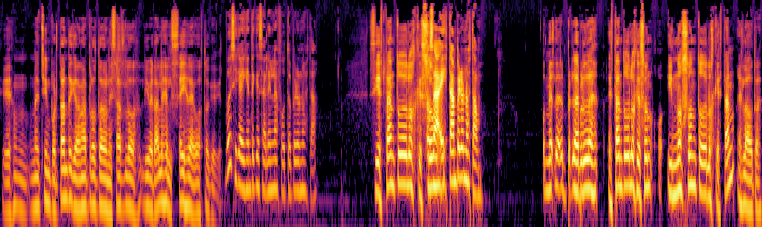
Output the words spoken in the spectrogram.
Que es un, un hecho importante que van a protagonizar los liberales el 6 de agosto que viene. Vos decís que hay gente que sale en la foto pero no está. Si están todos los que son... O sea, están pero no están. La, pregunta es, ¿están todos los que son y no son todos los que están? Es la otra.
